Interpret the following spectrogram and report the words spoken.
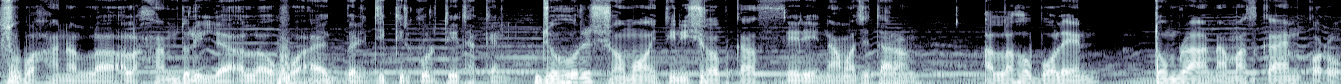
সুবাহান আল্লাহ আলহামদুলিল্লাহ, আল্লাহ একবার জিকির করতেই থাকেন। জোহরের সময় তিনি সব কাজ সেরে নামাজে দাঁড়ান। আল্লাহ বলেন, তোমরা নামাজ কায়েম করো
